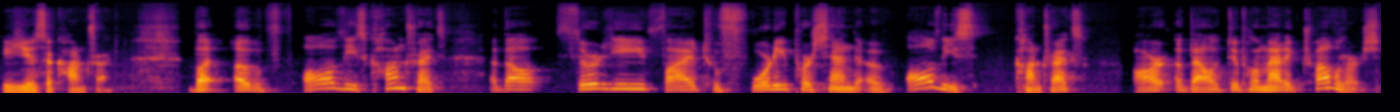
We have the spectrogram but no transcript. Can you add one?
you use a contract. But of all these contracts, about 35 to 40% of all these contracts are about diplomatic travelers.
